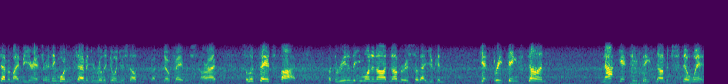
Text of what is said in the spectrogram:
seven might be your answer. Anything more than seven, you're really doing yourself uh, no favors, all right? So let's say it's five. But the reason that you want an odd number is so that you can get three things done, not get two things done, but you still win.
